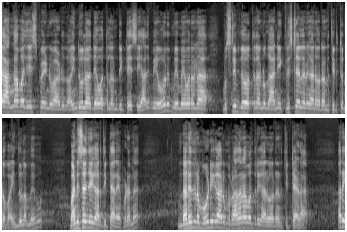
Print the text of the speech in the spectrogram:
హంగామా చేసిపోయిండు వాడు. హిందువుల దేవతలను తిట్టేసి. అది మేము ఎవరు? మేము ఎవరైనా ముస్లిం దేవతలను కానీ క్రిస్టియన్లను కానీ ఎవరైనా తిడుతున్నామా? హిందువులం మేము? బండి సంజయ్ గారు తిట్టారా ఎప్పుడైనా? నరేంద్ర మోడీ గారు ప్రధానమంత్రి గారు ఎవరైనా తిట్టాడా? అరే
